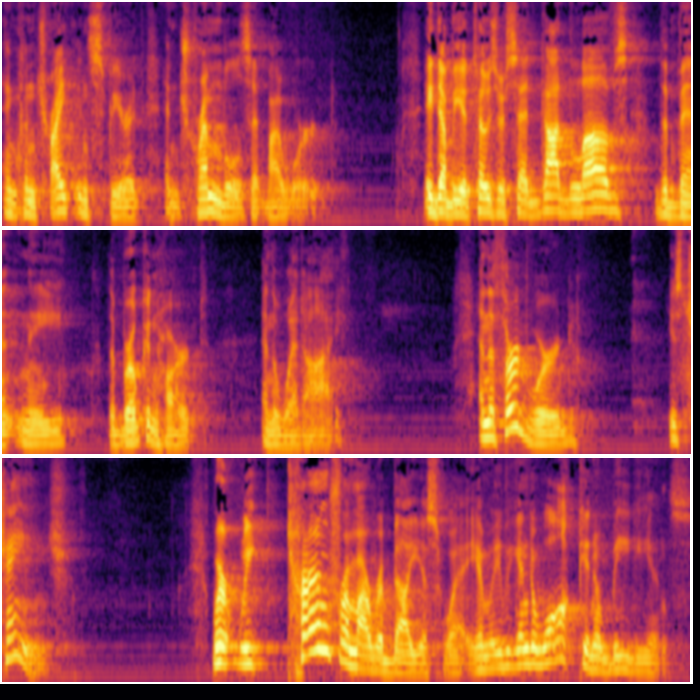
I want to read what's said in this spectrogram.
and contrite in spirit and trembles at my word. A.W. Tozer said, God loves the bent knee, the broken heart, and the wet eye. And the third word is change where we turn from our rebellious way and we begin to walk in obedience.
